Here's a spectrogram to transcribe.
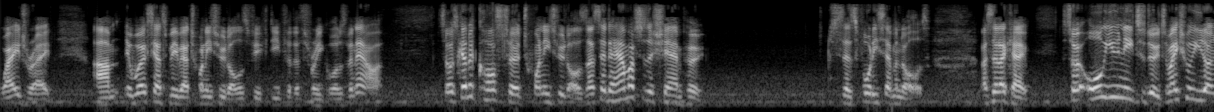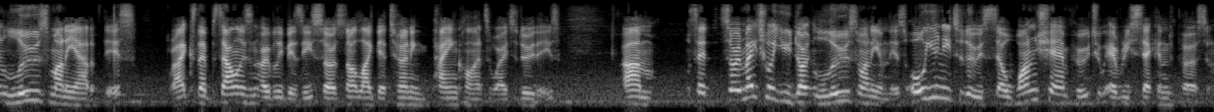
wage rate, um, it works out to be about $22.50 for the three quarters of an hour. So it's going to cost her $22. And I said, how much is a shampoo? She says $47. I said, okay, so all you need to do to make sure you don't lose money out of this, right? Because their salon isn't overly busy, so it's not like they're turning paying clients away to do these. Um, I said, so make sure you don't lose money on this. All you need to do is sell one shampoo to every second person.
